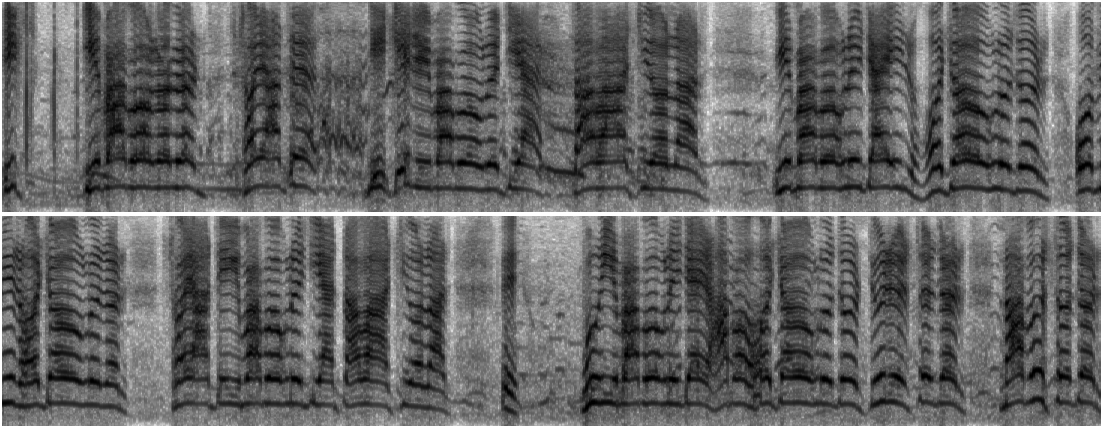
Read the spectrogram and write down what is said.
İlk İmamoğlu'nun soyadı niçin İmamoğlu diye dava açıyorlar. İmamoğlu değil, Hocaoğlu'dur. O bir Hocaoğlu'dur. Soyadı İmamoğlu diye dava açıyorlar. E, bu İmamoğlu değil ama Hocaoğlu'dur, dürüsttür, namusludur,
